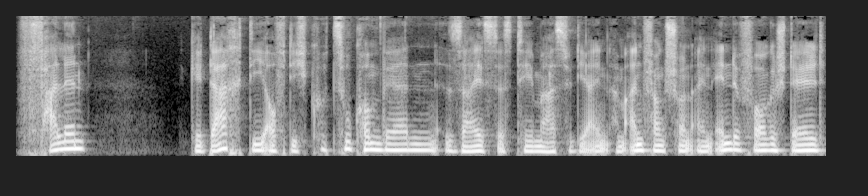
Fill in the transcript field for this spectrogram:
Fallen gedacht, die auf dich zukommen werden, sei es das Thema, hast du dir ein, am Anfang schon ein Ende vorgestellt,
